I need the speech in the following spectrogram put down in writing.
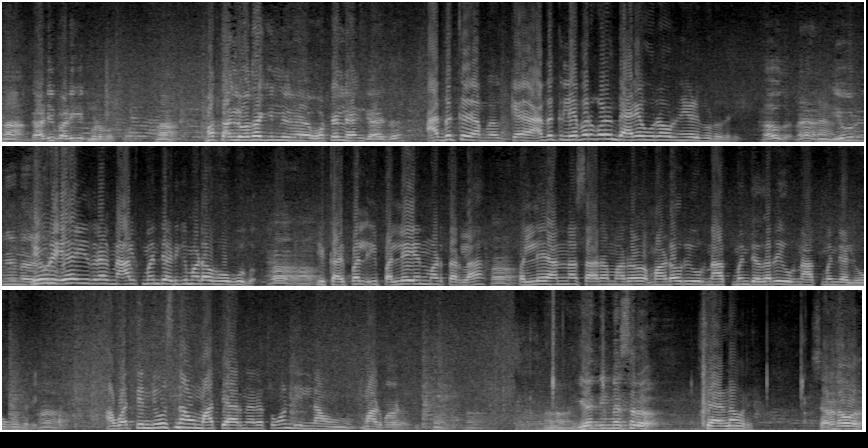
ಹಾ ಗಾಡಿ ಬಾಡಿಗೆ ಕೊಡ್ಬೇಕು. ಹಾ. ಮತ್ತೆ ಅಲ್ಲಿ ಹೋದಾಗ ಇಲ್ಲಿ ಹೋಟೆಲ್ ಹೆಂಗ ಇದು? ಅದಕ್ಕೆ ಅದಕ್ಕೆ ಲೇಬರ್ಗಳನ್ನ ಬೇರೆ ಊರವ್ರನ್ನ ಹೇಳ್ಬಿಡುದ್ರಿ. ಹೌದನ? ಇವ್ರು ನೀನು ಇವ್ರು ಏ ಇದ್ರಾಗ ನಾಲ್ಕು ಮಂದಿ ಅಡಿಗೆ ಮಾಡೋರು ಹೋಗುದು. ಈ ಕಾಯಿಪಲ್ಲೆ ಈ ಪಲ್ಯ ಏನ್ ಮಾಡ್ತಾರಲ್ಲ. ಪಲ್ಯ ಅನ್ನ ಸಾರ ಮಾರೋ ಮಾಡೋರು ಇವ್ರು ನಾಲ್ಕು ಮಂದಿ ಅದಾರ ಇವ್ರು ನಾಲ್ಕು ಮಂದಿ ಅಲ್ಲಿ ಹೋಗುದ್ರಿ. ಅವತ್ತಿನ ದಿವ್ಸ ನಾವು ಮತ್ತೆ ಯಾರನ್ನಾರ ತಗೊಂಡು ಇಲ್ಲಿ ನಾವು ಹಾ ಏನ್ ನಿಮ್ಮ ಹೆಸರು? ಶರಣವ್ರಿ. ಶರಣವರ?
